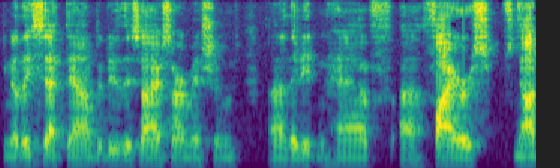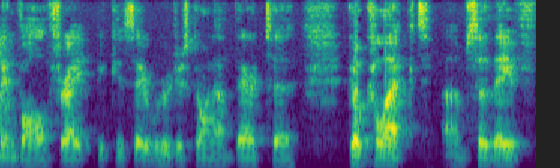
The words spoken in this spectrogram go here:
you know they sat down to do this ISR mission. Uh, they didn't have uh, fires not involved, right? Because they were just going out there to go collect. Um, so they've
